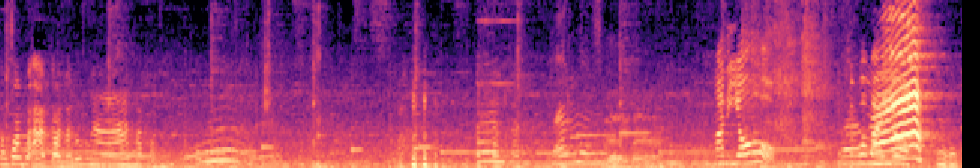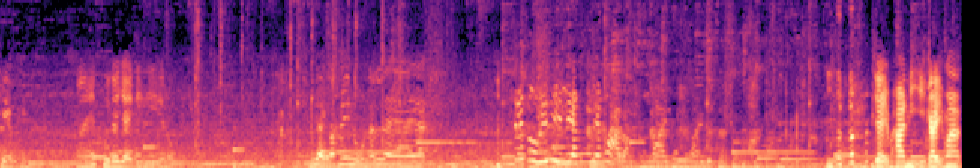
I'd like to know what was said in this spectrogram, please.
ทำความสะอาดก่อนนะลูกนะมาขอหน่อยเสื้ออะไรมา มาริโอซุปเปอร์มาริโอ อืมโอเคโอเคไหน คุยกับใหญ่ดีๆลูกใหญ่ก็ให้หนูนั่นแหละนี่คือวิธีเลี้ยงเลี้ยงหลานอะควายควายดูสิใหญ่พาหนีไกลมาก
